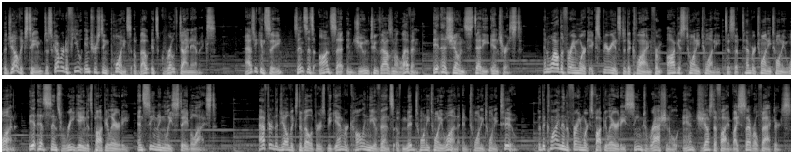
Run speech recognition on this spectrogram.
the Jelvix team discovered a few interesting points about its growth dynamics. As you can see, since its onset in June 2011, it has shown steady interest. And while the framework experienced a decline from August 2020 to September 2021, it has since regained its popularity and seemingly stabilized. After the Jelvix developers began recalling the events of mid-2021 and 2022, the decline in the framework's popularity seemed rational and justified by several factors.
